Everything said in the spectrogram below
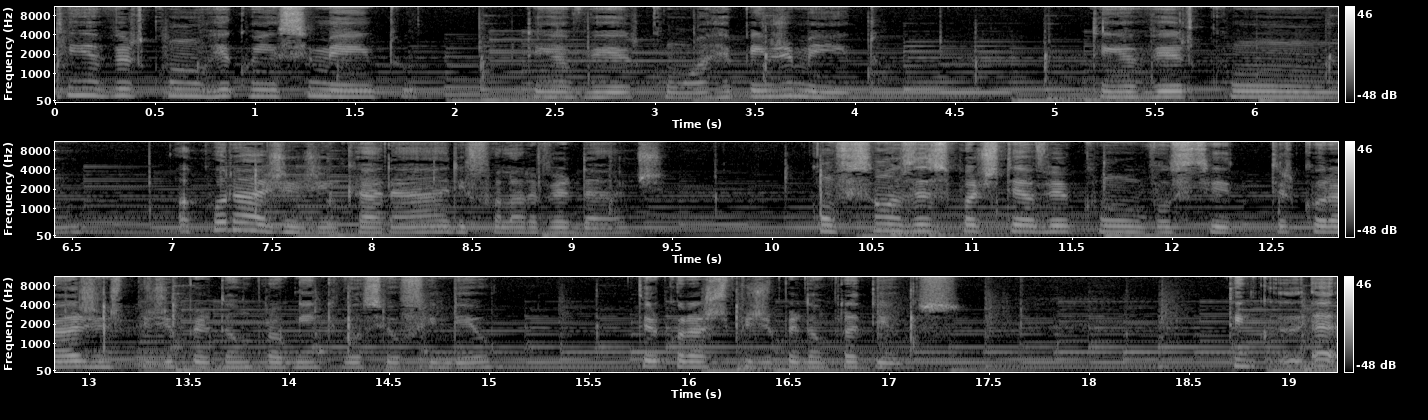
tem a ver com reconhecimento, tem a ver com arrependimento, tem a ver com a coragem de encarar e falar a verdade. Confissão às vezes pode ter a ver com você ter coragem de pedir perdão para alguém que você ofendeu, ter coragem de pedir perdão para Deus. Tem, é,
